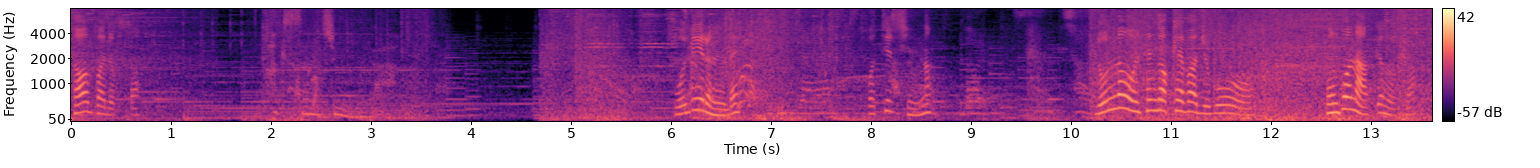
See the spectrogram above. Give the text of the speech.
더 빠졌어 학살 중입니다. 못 이르는데? 버틸 수 있나? 론노을 생각해가지고 공포는 아껴놓자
